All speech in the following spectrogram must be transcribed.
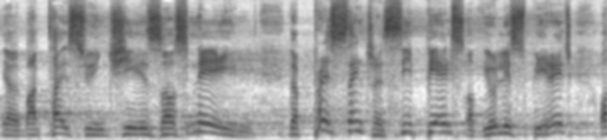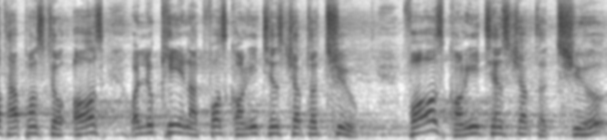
he will baptize you in Jesus' name. The present recipients of the Holy Spirit, what happens to us? We're looking at First Corinthians chapter 2. First Corinthians chapter 2,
